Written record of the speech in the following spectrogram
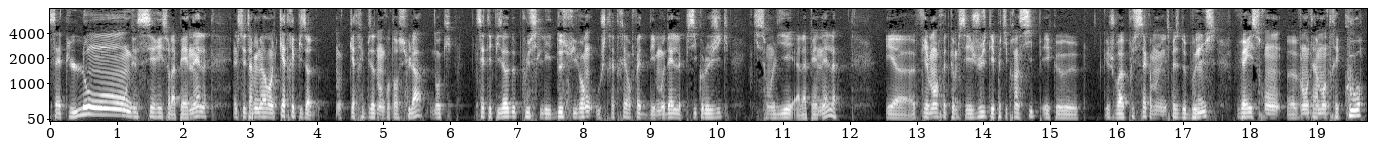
cette longue série sur la PNL, elle se terminera dans 4 épisodes. Donc 4 épisodes en comptant celui-là. Donc cet épisode plus les deux suivants où je traiterai en fait des modèles psychologiques qui sont liés à la PNL. Et euh, finalement, en fait, comme c'est juste des petits principes et que, que je vois plus ça comme une espèce de bonus, vous verrez, ils seront euh, volontairement très courts,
